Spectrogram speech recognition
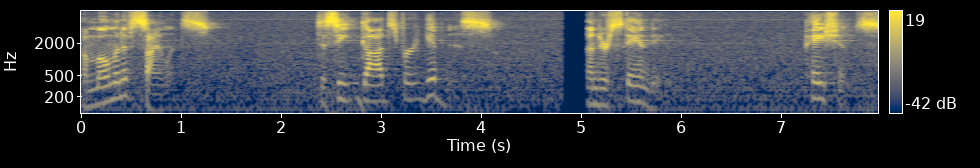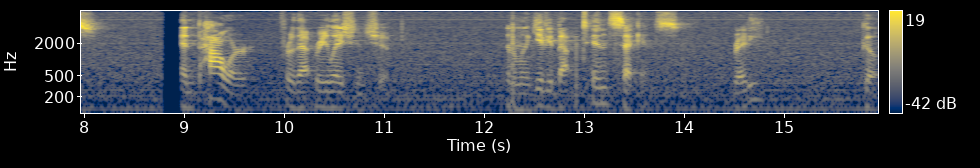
a moment of silence to seek God's forgiveness, understanding, patience, and power for that relationship. And I'm going to give you about 10 seconds. Ready? Go.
